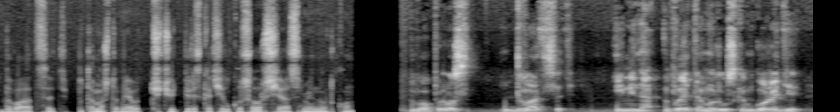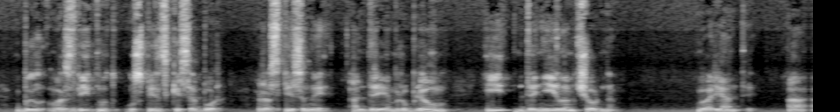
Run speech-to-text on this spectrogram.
20. Потому что у меня вот чуть-чуть перескочил кусор. Сейчас, минутку. Вопрос 20. Именно в этом русском городе был воздвигнут Успенский собор, расписанный Андреем Рублевым и Даниилом Черным. Варианты. А.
